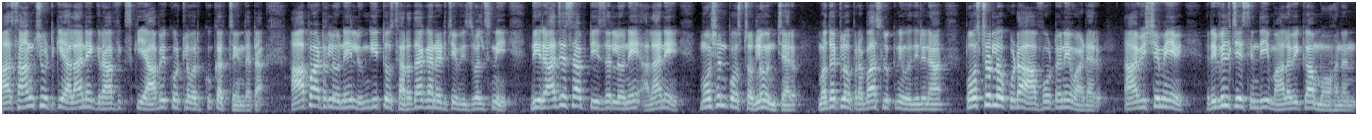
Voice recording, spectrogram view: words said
ఆ సాంగ్ షూట్కి అలానే గ్రాఫిక్స్కి యాభై కోట్ల వరకు ఖర్చు అయిందట ఆ పాటలోనే లుంగితో సరదాగా నడిచే విజువల్స్ని ది రాజాసాబ్ టీజర్లోనే అలానే మోషన్ పోస్టర్లో ఉంచారు. మొదట్లో ప్రభాస్ లుక్ని వదిలిన పోస్టర్లో కూడా ఆ ఫోటోనే వాడారు. ఆ విషయమే రివీల్ చేసింది మాలవికా మోహనన్.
